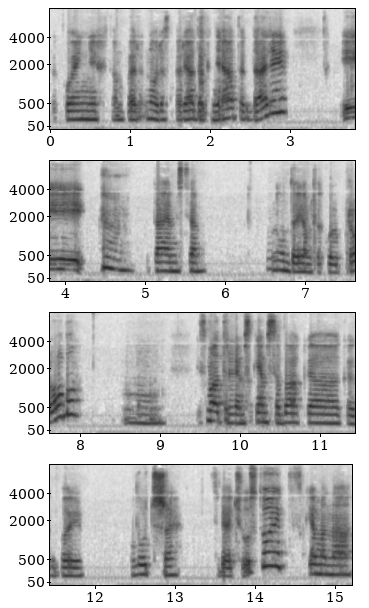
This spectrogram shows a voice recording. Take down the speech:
какой у них там ну, распорядок дня и так далее. И пытаемся, ну, даем такую пробу и смотрим, с кем собака как бы лучше себя чувствует, с кем она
